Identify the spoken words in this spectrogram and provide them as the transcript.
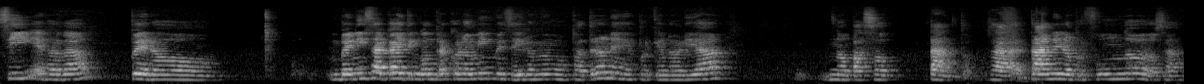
sí, es verdad, pero venís acá y te encontrás con lo mismo y seguís los mismos patrones, es porque en realidad no pasó tanto, o sea, tan en lo profundo, o sea,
